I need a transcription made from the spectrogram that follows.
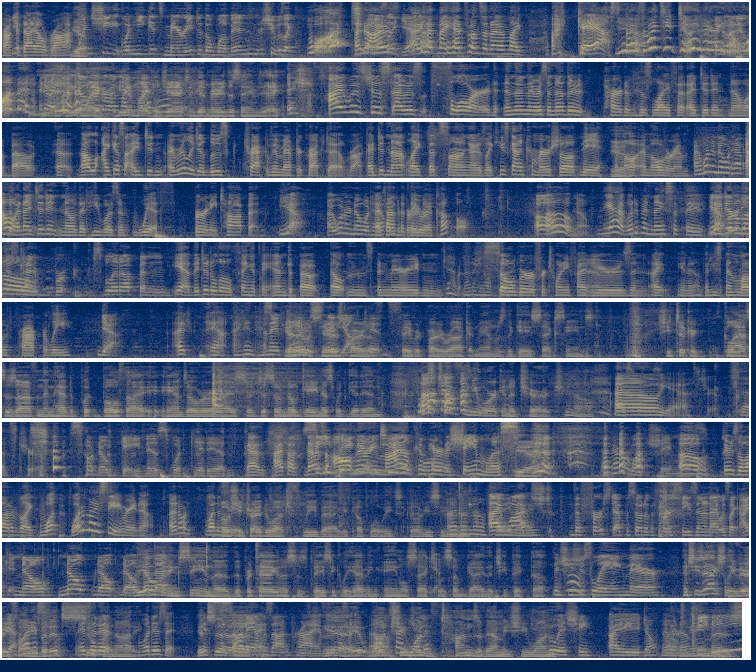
Crocodile Rock. Yeah. When she when he gets married to the woman, she was like, "What?" I know. I was. like, "Yeah." I had my headphones and I'm like, I gasped. I was, Yeah. what's he doing marrying I know, woman? I know. I he looked over Mike- at her. I'm he like, and Michael Jackson got married the same day. I was just, I was floored. And then there was another part of his life that I didn't know about. Uh, I'll- guess I didn't, I really did lose track of him after Crocodile Rock. I did not like that song. I was like, he's gone commercial. Nah, I'm, o- I'm over him. I want to know what happened. Oh, to- and I didn't know that he wasn't with Bernie Taupin. yeah, I want to know what happened. I happened. thought to that they were a couple. Oh, no. Yeah, it would have been nice if they, Yeah, they did Bernie a little. just kind of br- split up and Yeah, they did a little thing at the end about Elton's been married and Yeah, but nothing about sober for 25 Yeah. years, and I, you know, that he's been loved properly. yeah. I, yeah, I mean, And they have Yeah, that kids. was Sarah's young part of favorite part of Rocket Man was the gay sex scenes. She took her glasses off and then had to put both eye, hands over her eyes, so just so no gayness would get in. What's tough when you work in a church, you know. Oh yeah, That's true. that's true. So no gayness would get in. God, I thought that was all very mild your compared to. Shameless. Yeah. I've never watched Shameless. Oh, there's a lot of like, what? What am I seeing right now? I don't want to see. Oh, see. she tried to watch Fleabag a couple of weeks ago. Have you seen I that? don't know. I Fleabag. watched the first episode of the first season and I was like, I can no, nope, nope, nope. The and opening then, scene, the, the protagonist is basically having anal sex Yeah. with some guy that she picked up. then she's just laying there. And she's actually very Yeah. Funny, is but it's is super it a, naughty. What is it? It's, It's, uh, on Amazon Prime. Yeah, It's like- it oh, sorry, she won Judith. tons of Emmys. She won. Who is she? I don't know. Her name Phoebe. is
